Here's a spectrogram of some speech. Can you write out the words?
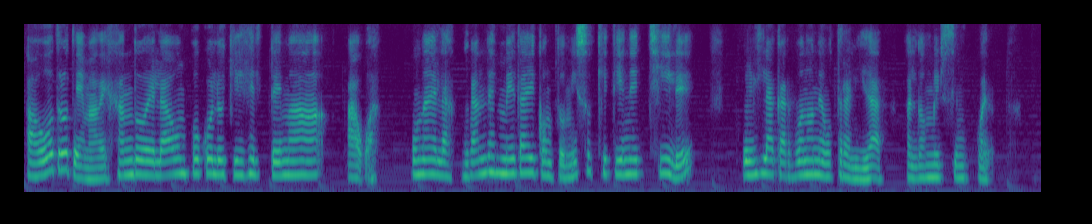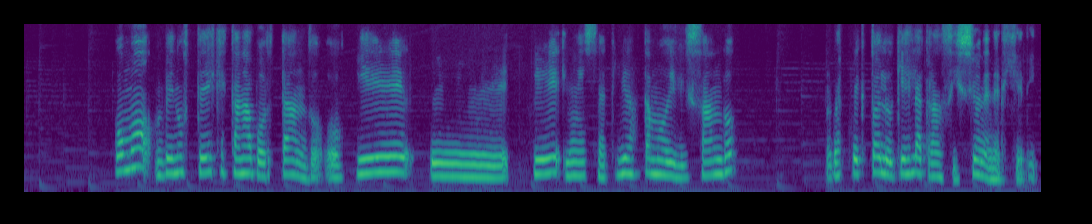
a otro tema, dejando de lado un poco lo que es el tema agua. una de las grandes metas y compromisos que tiene Chile es la carbono neutralidad al 2050. ¿Cómo ven ustedes que están aportando o qué, eh, qué iniciativa está movilizando respecto a lo que es la transición energética?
